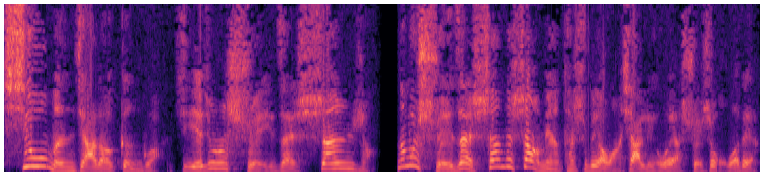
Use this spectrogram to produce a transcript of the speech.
修门加到艮卦，也就是水在山上。那么水在山的上面，它是不是要往下流呀？水是活的呀。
